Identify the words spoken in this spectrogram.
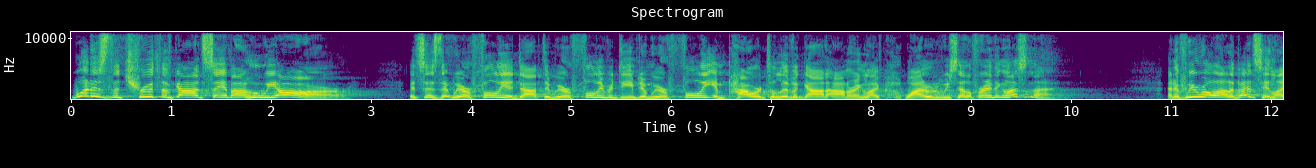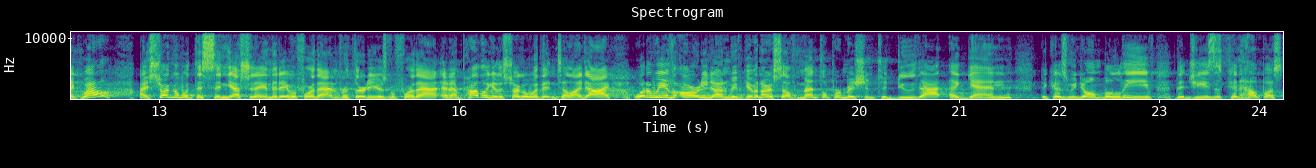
What does the truth of God say about who we are? It says that we are fully adopted, we are fully redeemed, and we are fully empowered to live a God honoring life. Why would we settle for anything less than that? And if we roll out of bed saying, like, well, I struggled with this sin yesterday and the day before that and for 30 years before that, and I'm probably gonna struggle with it until I die, what do we have already done? We've given ourselves mental permission to do that again because we don't believe that Jesus can help us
